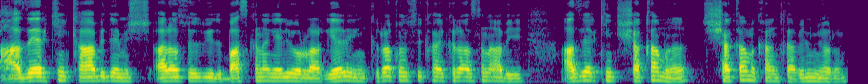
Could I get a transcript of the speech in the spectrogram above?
Azer King abi demiş. Ara söz gibi baskına geliyorlar. Gelin Krakon Sky kralsın abi. Azer King şaka mı? Şaka mı kanka bilmiyorum.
